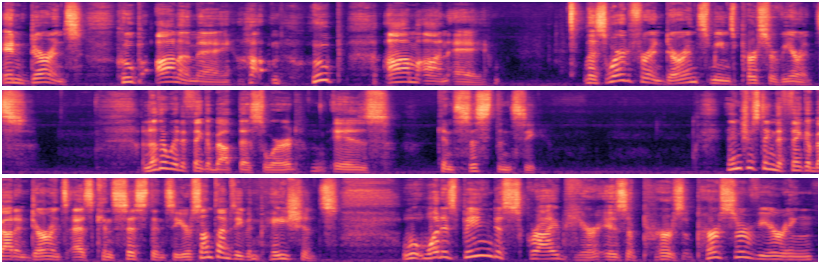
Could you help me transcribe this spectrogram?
endurance. Hoop aname. Hoop amane. This word for endurance means perseverance. Another way to think about this word is consistency. Interesting to think about endurance as consistency or sometimes even patience. What is being described here is a pers- persevering,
